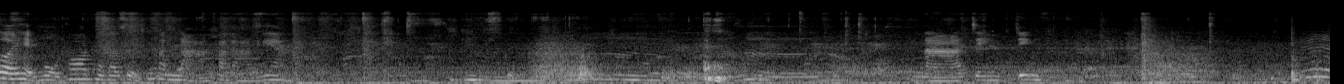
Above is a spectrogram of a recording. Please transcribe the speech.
เคยเห็นหมูทอดโทคัตสึที่มันหนาขนาดเนี่ยอืมอืมหนาจริงจริงอืม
